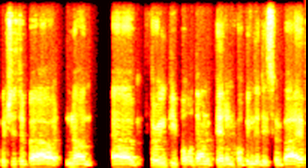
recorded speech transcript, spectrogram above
which is about not uh, throwing people down a pit and hoping that they survive,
